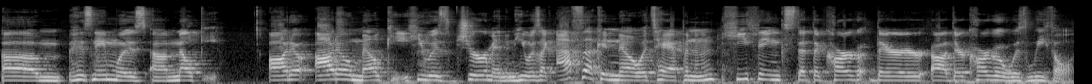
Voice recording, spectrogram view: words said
blah." Um, his name was uh, Mielke. Otto Otto Mielke. He was German, and he was like, "I fucking know what's happening." He thinks that the cargo, their uh, their cargo was lethal.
